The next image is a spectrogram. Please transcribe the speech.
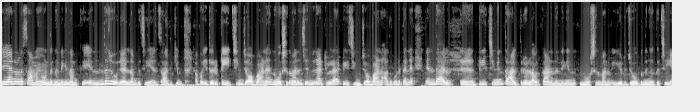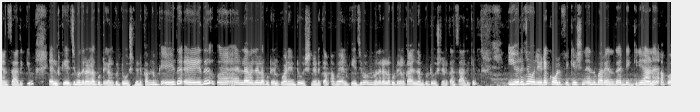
ചെയ്യാനുള്ള സമയവും ഉണ്ടെന്നുണ്ടെങ്കിൽ നമുക്ക് എന്ത് ജോലിയായാലും നമുക്ക് ചെയ്യാൻ സാധിക്കും. അപ്പോൾ ഇതൊരു ടീച്ചിങ് ജോബാണ് നൂറ് ശതമാനം ജെന്യനായിട്ടുള്ള ടീച്ചിങ് ജോബാണ് അതുകൊണ്ട് തന്നെ എന്തായാലും ടീച്ചിങ്ങിന് താല്പര്യമുള്ളവർക്കാണെന്നുണ്ടെങ്കിൽ നൂറ് ശതമാനം ഈ ഒരു ജോബ് നിങ്ങൾക്ക് ചെയ്യാൻ സാധിക്കും. എൽ കെ ജി മുതലുള്ള കുട്ടികൾക്ക് ട്യൂഷൻ എടുക്കാം. നമുക്ക് ഏത് ഏത് ലെവലിലുള്ള കുട്ടികൾക്ക് വേണമെങ്കിലും ട്യൂഷൻ എടുക്കാം. അപ്പോൾ എൽ കെ ജി മുതലുള്ള കുട്ടികൾക്കായാലും നമുക്ക് ട്യൂഷൻ എടുക്കാൻ സാധിക്കും. ഈ ഒരു ജോലിയുടെ ക്വാളിഫിക്കേഷൻ എന്ന് പറയുന്നത് ഡിഗ്രിയാണ്. അപ്പോൾ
